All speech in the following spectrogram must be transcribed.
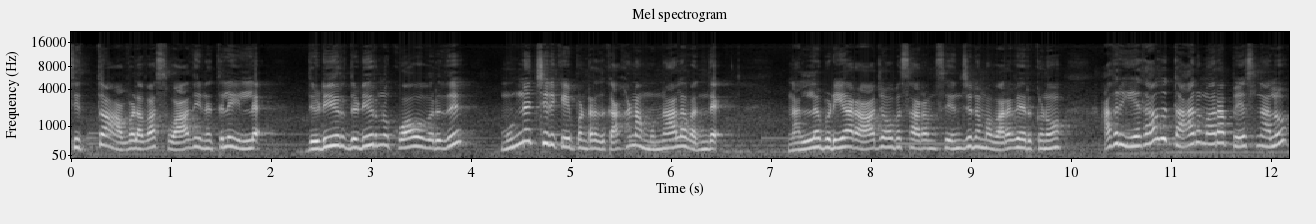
சித்தம் அவ்வளவா சுவாதீனத்தில் இல்லை. திடீர் திடீர்னு கோவம் வருது. முன்னெச்சரிக்கை பண்ணுறதுக்காக நான் முன்னால் வந்தேன். நல்லபடியாக ராஜோபசாரம் செஞ்சு நம்ம வரவேற்கணும். அவர் ஏதாவது தாறுமாறாக பேசினாலும்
